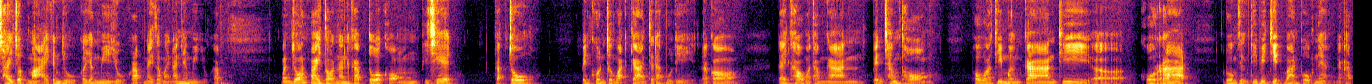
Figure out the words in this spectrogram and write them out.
ใช้จดหมายกันอยู่ก็ยังมีอยู่ครับ ในสมัยนั้นยังมีอยู่ครับ มันย้อนไปตอนนั้นนะครับ ตัวของพี่เชษกับโจเป็นคนจังหวัดกาญจนบุรี แล้วก็ได้เข้ามาทำงานเป็นช่างทอง เพราะว่าที่เมืองการที่โคราช รวมถึงที่พิจิตรบ้านผมเนี่ยนะครับ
